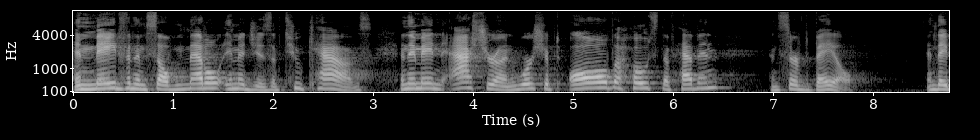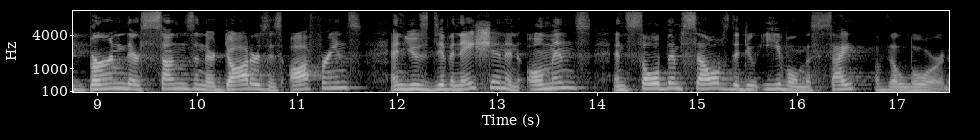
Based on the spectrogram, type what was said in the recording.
and made for themselves metal images of two calves and they made an Asherah and worshiped all the host of heaven and served Baal. And they burned their sons and their daughters as offerings and used divination and omens and sold themselves to do evil in the sight of the Lord,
